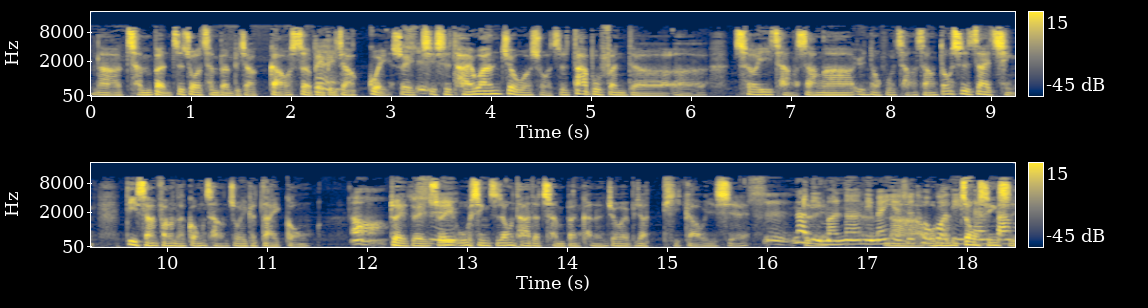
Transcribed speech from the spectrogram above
那成本制作成本比较高，设备比较贵，所以其实台湾就我所知，大部分的呃车衣厂商啊、运动服厂商都是在请。第三方的工厂做一个代工，哦，对对，所以无形之中它的成本可能就会比较提高一些。是，那你们呢？你们也是透过第三方重心实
